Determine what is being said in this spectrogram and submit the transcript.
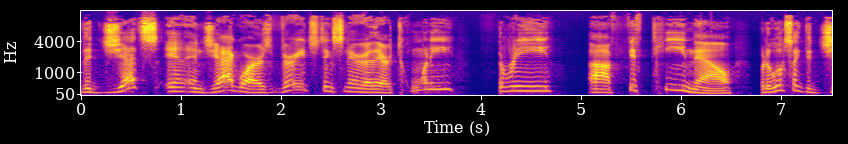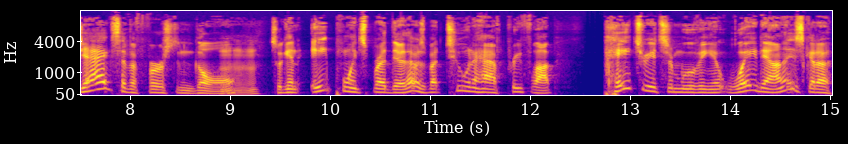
The Jets and, and Jaguars, very interesting scenario there. 23 uh, 15 now, but it looks like the Jags have a first and goal. Mhm. So again, eight point spread there. That was about two and a half pre-flop. Patriots are moving it way down. They just got a,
